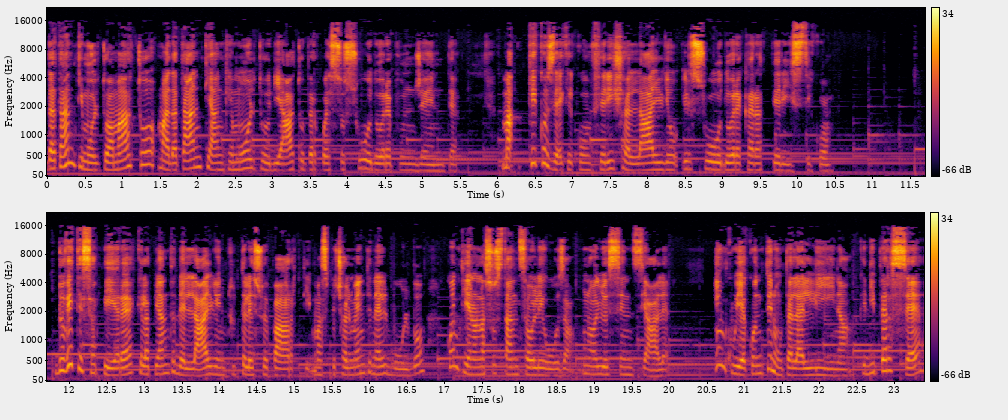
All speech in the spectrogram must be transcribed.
da tanti molto amato, ma da tanti anche molto odiato per questo suo odore pungente. Ma che cos'è che conferisce all'aglio il suo odore caratteristico? Dovete sapere che la pianta dell'aglio in tutte le sue parti, ma specialmente nel bulbo, contiene una sostanza oleosa, un olio essenziale, in cui è contenuta l'allina, che di per sé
